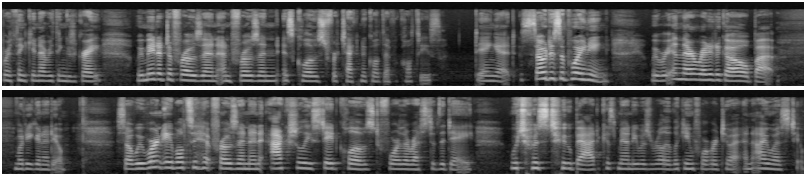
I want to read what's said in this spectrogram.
We're thinking everything's great. We made it to Frozen, and Frozen is closed for technical difficulties. Dang it. So disappointing. We were in there ready to go, but what are you going to do? So we weren't able to hit Frozen and actually stayed closed for the rest of the day, which was too bad because Mandy was really looking forward to it, and I was too.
